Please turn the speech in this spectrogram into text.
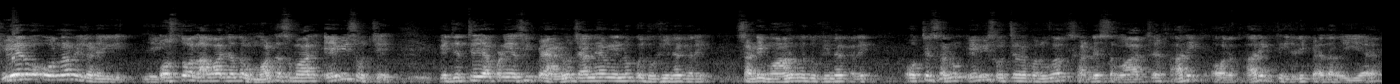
ਫਿਰ ਉਹ ਉਹਨਾਂ ਨਹੀਂ ਲੜੇਗੀ। ਉਸ ਤੋਂ ਇਲਾਵਾ ਜਦੋਂ ਮਰਦ ਸਮਾਜ ਇਹ ਵੀ ਸੋਚੇ ਕਿ ਜਿੱਥੇ ਆਪਣੀ ਅਸੀਂ ਭੈਣ ਨੂੰ ਚਾਹੁੰਦੇ ਹਾਂ ਵੀ ਇਹਨੂੰ ਕੋਈ ਦੁਖੀ ਨਾ ਕਰੇ ਸਾਡੀ ਮਾਂ ਨੂੰ ਕੋਈ ਦੁਖੀ ਨਾ ਕਰੇ ਉੱਥੇ ਸਾਨੂੰ ਇਹ ਵੀ ਸੋਚਣਾ ਪਊਗਾ ਸਾਡੇ ਸਮਾਜ 'ਚ ਹਰ ਇੱਕ ਔਰਤ ਹਰ ਇੱਕ ਧੀ ਜਿਹੜੀ ਪੈਦਾ ਹੋਈ ਹੈ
